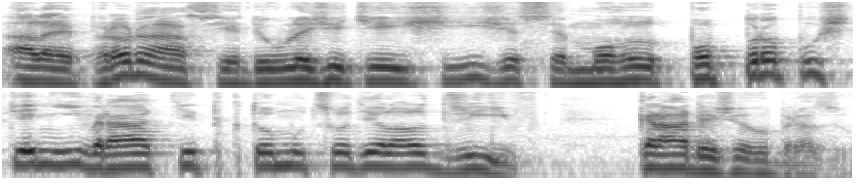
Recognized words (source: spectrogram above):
Ale pro nás je důležitější, že se mohl po propuštění vrátit k tomu, co dělal dřív. Krádeže obrazu.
